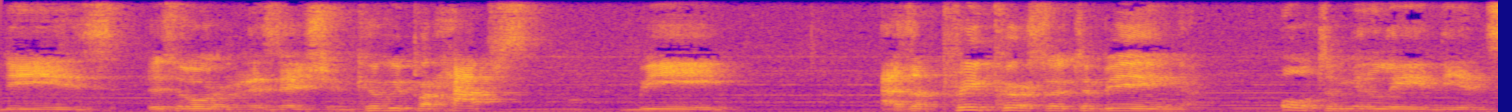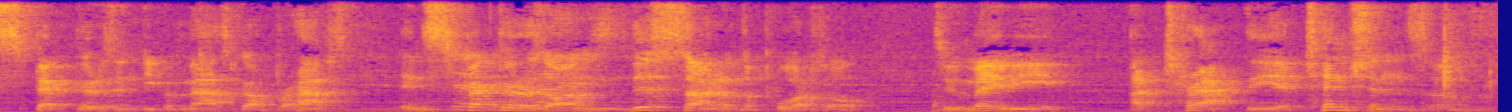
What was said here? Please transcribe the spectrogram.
these this organization? Could we perhaps be as a precursor to being ultimately the inspectors in Deepa Maskar, perhaps inspectors on this side of the portal to maybe attract the attentions of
